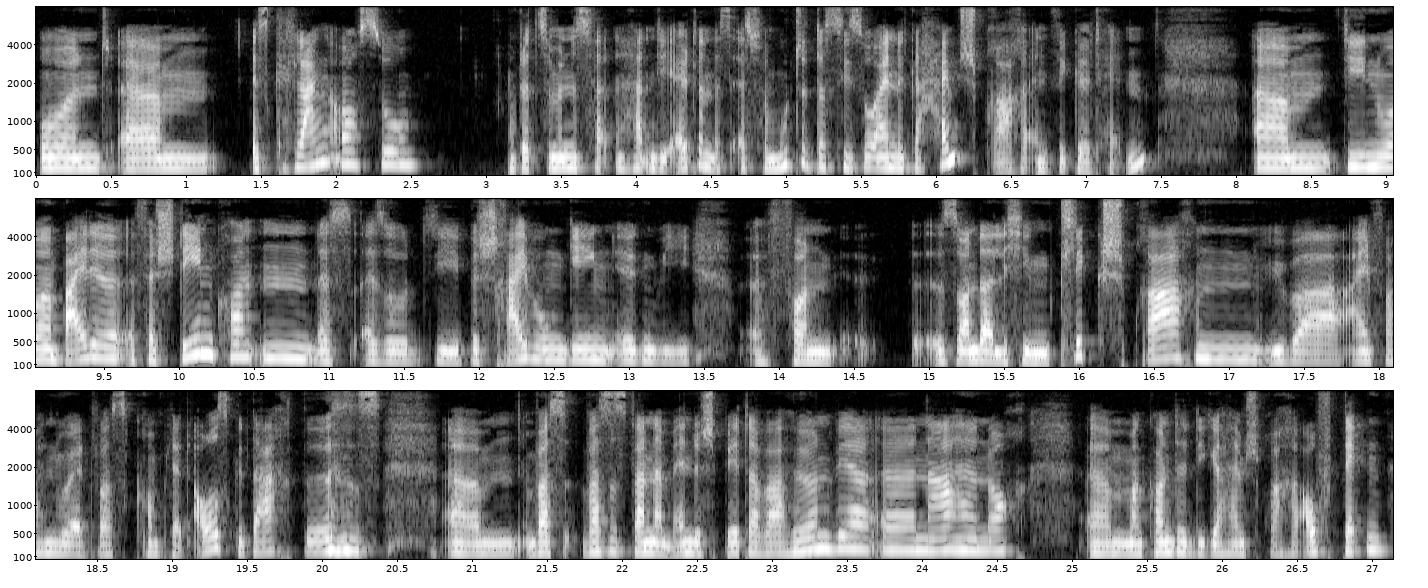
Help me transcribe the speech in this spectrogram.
Und ähm, es klang auch so, oder zumindest hatten die Eltern das erst vermutet, dass sie so eine Geheimsprache entwickelt hätten, ähm, die nur beide verstehen konnten. Das, also die Beschreibung ging irgendwie äh, von äh, sonderlichen Klicksprachen über einfach nur etwas komplett Ausgedachtes. Ähm, was, was es dann am Ende später war, hören wir äh, nachher noch. Ähm, man konnte die Geheimsprache aufdecken.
